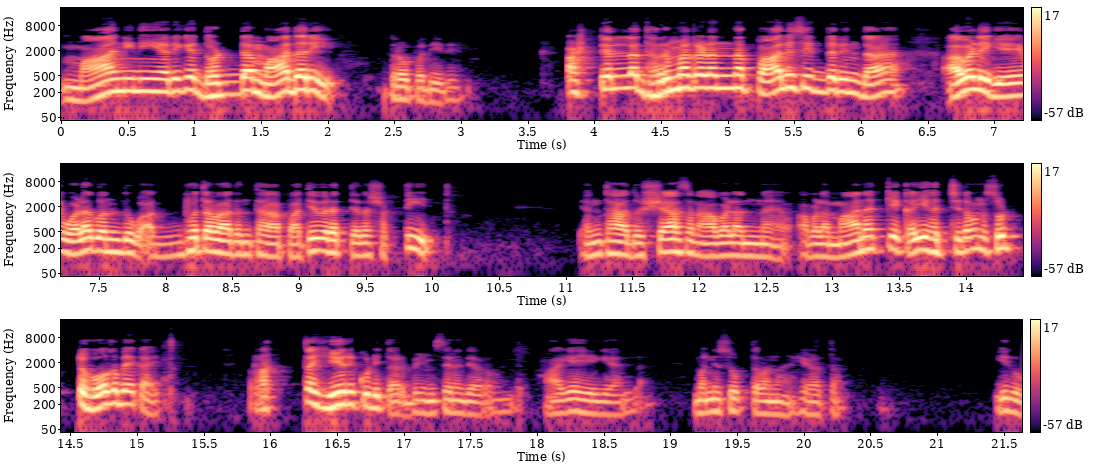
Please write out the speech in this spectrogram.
ಮಾನಿನಿಯರಿಗೆ ದೊಡ್ಡ ಮಾದರಿ ದ್ರೌಪದಿ ದೇವಿ ಅಷ್ಟೆಲ್ಲ ಧರ್ಮಗಳನ್ನು ಪಾಲಿಸಿದ್ದರಿಂದ ಅವಳಿಗೆ ಒಳಗೊಂದು ಅದ್ಭುತವಾದಂತಹ ಪಾತಿವ್ರತ್ಯದ ಶಕ್ತಿ ಇತ್ತು. ಎಂತಹ ದುಶ್ಯಾಸನ ಅವಳನ್ನು, ಅವಳ ಮಾನಕ್ಕೆ ಕೈ ಹಚ್ಚಿದವನು ಸುಟ್ಟು ಹೋಗಬೇಕಾಯ್ತು. ರಕ್ತ ಹೀರಿ ಕುಡಿತಾರೆ ಭೀಮಸೇನ ದೇವರ ಒಂದು. ಹಾಗೆ ಹೀಗೆ ಅಲ್ಲ. ಮನಿ ಸೂಕ್ತವನ್ನ ಹೇಳ್ತಾ. ಇದು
